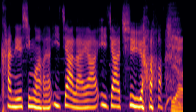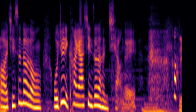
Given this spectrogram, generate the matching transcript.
看那些新闻，好像溢价来啊，溢价去啊。是啊，啊，其实那种我觉得你抗压性真的很强哎、欸嗯。对，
